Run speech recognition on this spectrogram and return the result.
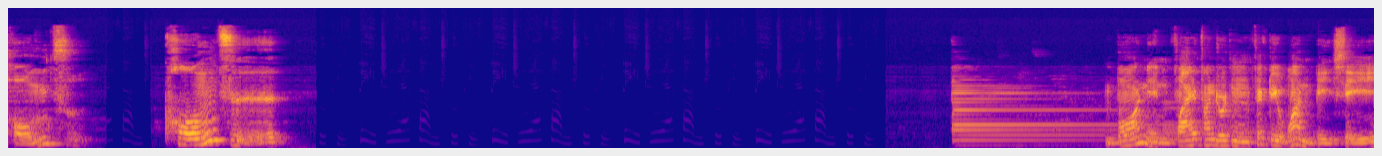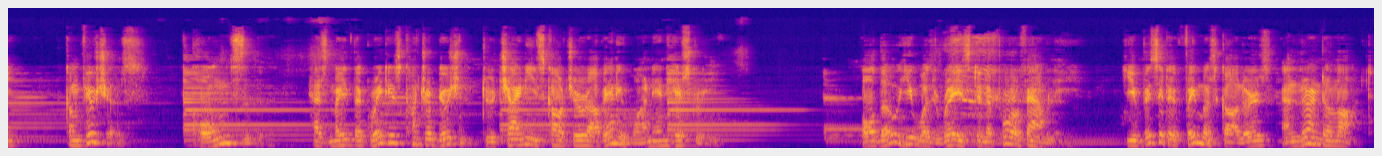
孔子，孔子， Born in 551 BC, Confucius, Kongzi, has made the greatest contribution to Chinese culture of anyone in history. Although he was raised in a poor family, he visited famous scholars and learned a lot.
